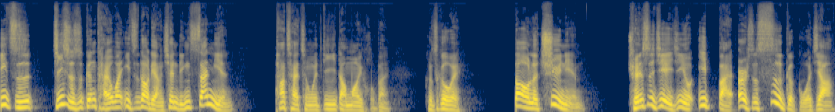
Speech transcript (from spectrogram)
一直即使是跟台湾，一直到两千零三年，它才成为第一大贸易伙伴。可是各位，到了去年，全世界已经有一百二十四个国家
